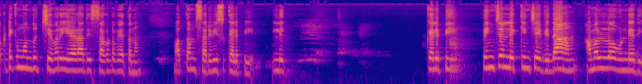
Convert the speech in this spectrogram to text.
ఒకటికి ముందు చివరి ఏడాది సగటు వేతనం మొత్తం సర్వీసు కలిపి కలిపి పింఛన్ లెక్కించే విధానం అమలులో ఉండేది.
